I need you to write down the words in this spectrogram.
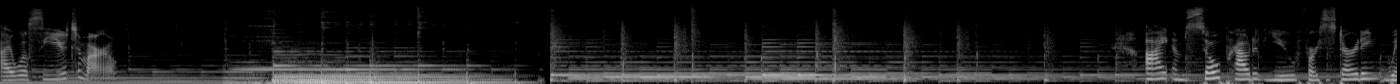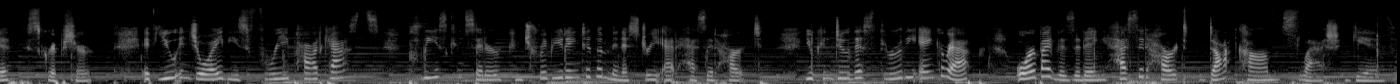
I will see you tomorrow. Am so proud of you for starting with Scripture. If you enjoy these free podcasts, please consider contributing to the ministry at Hesed Heart. You can do this through the Anchor app or by visiting hesedheart.com slash give.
